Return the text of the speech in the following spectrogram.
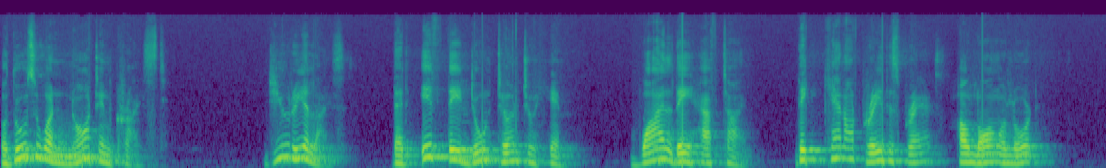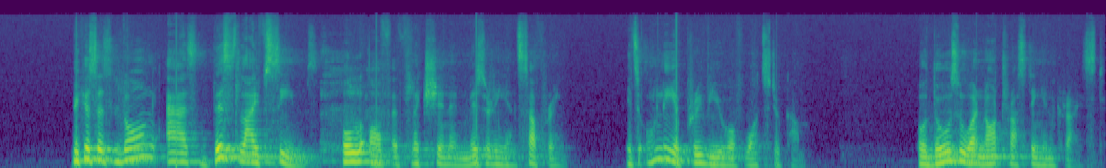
For those who are not in Christ, do you realize that if they don't turn to Him while they have time, they cannot pray this prayer? How long, O Lord? Because as long as this life seems full of affliction and misery and suffering, it's only a preview of what's to come. For those who are not trusting in Christ,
